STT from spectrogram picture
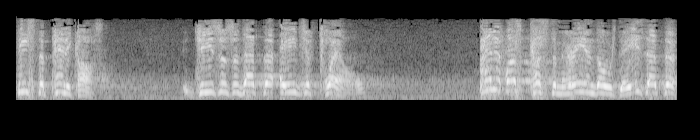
Feast of Pentecost. Jesus was at the age of 12. And it was customary in those days that the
